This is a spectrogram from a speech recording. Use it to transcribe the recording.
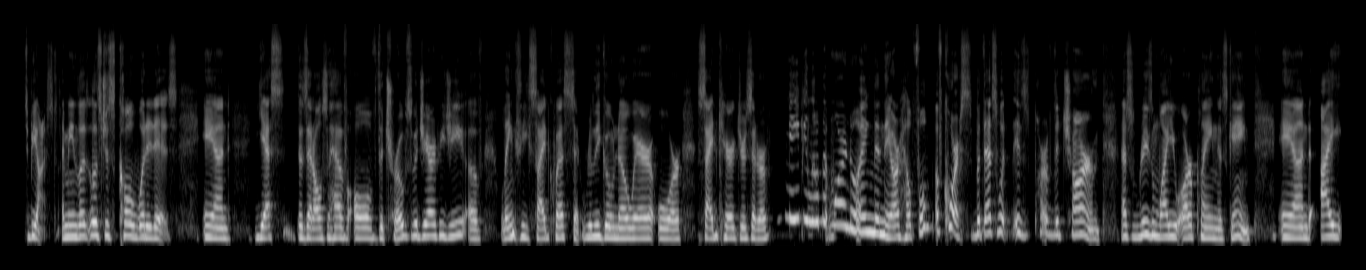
To be honest, I mean let, let's just call what it is. And yes, does that also have all of the tropes of a JRPG of lengthy side quests that really go nowhere or side characters that are maybe a little bit more annoying than they are helpful, of course, but that's what is part of the charm. That's the reason why you are playing this game. And I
